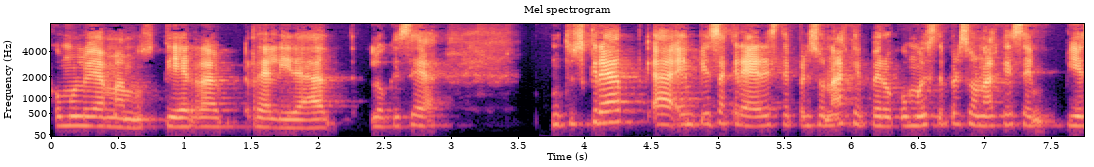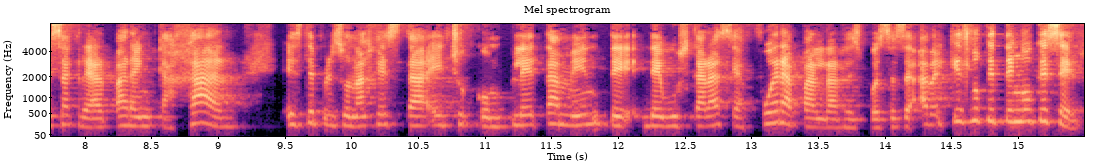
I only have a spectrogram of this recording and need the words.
¿Cómo lo llamamos? Tierra, realidad, lo que sea. Entonces crea, ah, empieza a crear este personaje, pero como este personaje se empieza a crear para encajar, este personaje está hecho completamente de buscar hacia afuera para las respuestas. A ver, ¿qué es lo que tengo que hacer?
